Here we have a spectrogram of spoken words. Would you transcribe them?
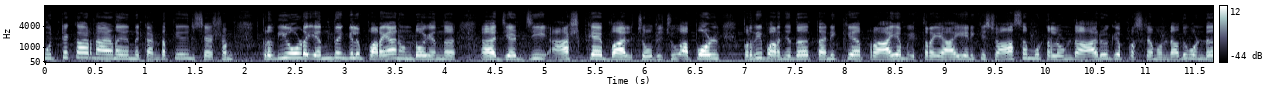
കുറ്റക്കാരനാണ് എന്ന് കണ്ടെത്തിയതിനു ശേഷം പ്രതിയോട് എന്തെങ്കിലും പറയാനുണ്ടോ എന്ന് ജഡ്ജി ആഷ് കെ ബാൽ ചോദിച്ചു. അപ്പോൾ പ്രതി പറഞ്ഞത് തനിക്ക് പ്രായം ഇത്രയായി എനിക്ക് ശ്വാസം മുട്ടലുണ്ട് ആരോഗ്യ പ്രശ്നമുണ്ട് അതുകൊണ്ട്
